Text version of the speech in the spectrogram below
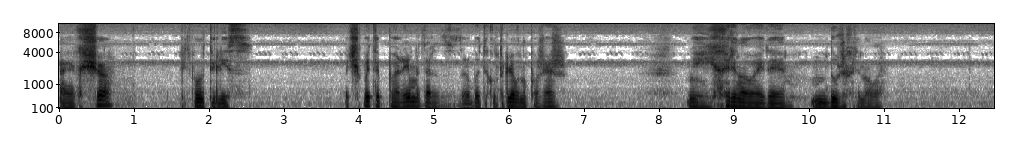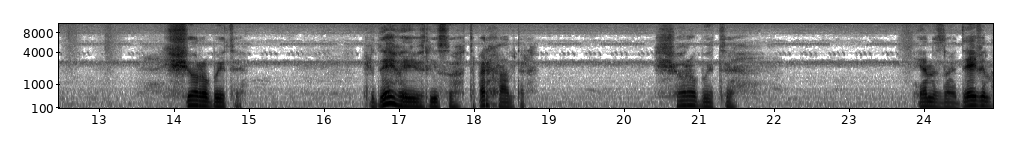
А якщо підпалити ліс, очепити периметр, зробити контрольовану пожежу? Ні, хрінова ідея. Дуже хрінова. Що робити? Людей вивів з лісу, тепер Хантер. Що робити? Я не знаю, де він,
